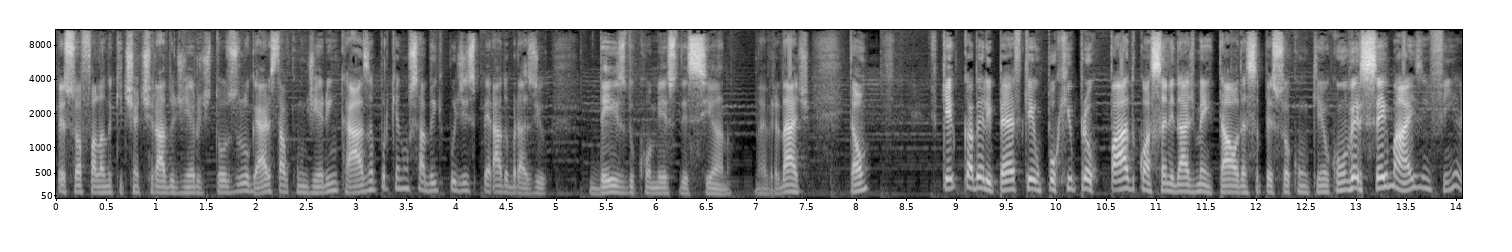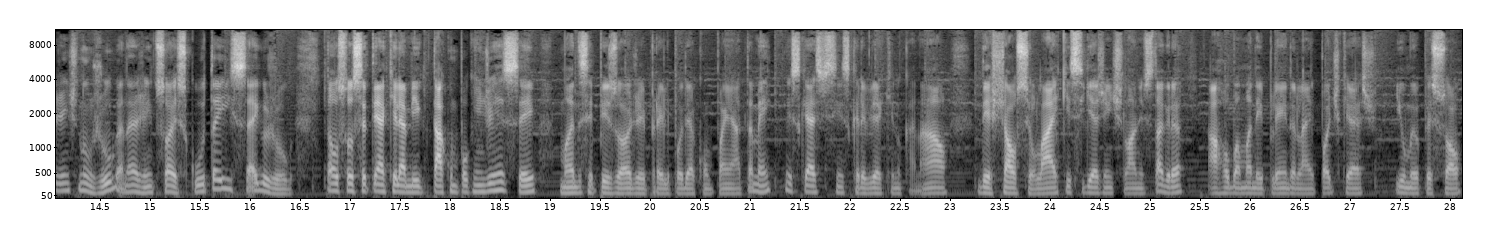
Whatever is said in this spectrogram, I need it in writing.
pessoa falando que tinha tirado dinheiro de todos os lugares, estava com dinheiro em casa porque não sabia o que podia esperar do Brasil desde o começo desse ano, não é verdade? Então, Fiquei com o cabelo em pé, fiquei um pouquinho preocupado com a sanidade mental dessa pessoa com quem eu conversei, mas enfim, a gente não julga, né? A gente só escuta e segue o jogo. Então, se você tem aquele amigo que tá com um pouquinho de receio, manda esse episódio aí para ele poder acompanhar também. Não esquece de se inscrever aqui no canal, deixar o seu like e seguir a gente lá no Instagram, arroba Podcast e o meu pessoal,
